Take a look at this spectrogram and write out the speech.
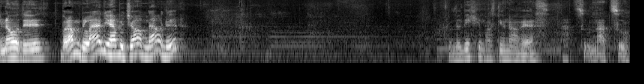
know, dude. But I'm glad you have a job now, dude. Lo dije más de una vez. Natsu, Natsu.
